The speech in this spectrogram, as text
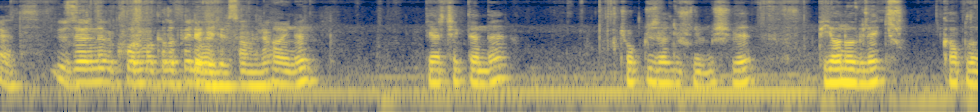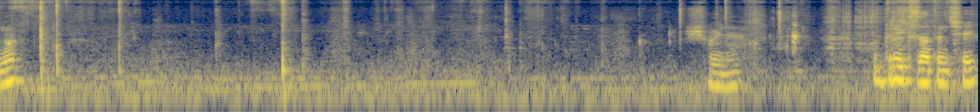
Evet. Üzerinde bir koruma kılıfıyla Evet. gelir sanırım. Aynen. Gerçekten de çok güzel düşünülmüş ve piyano bilek kaplama. Şöyle. Bu Direkt zaten şey e,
